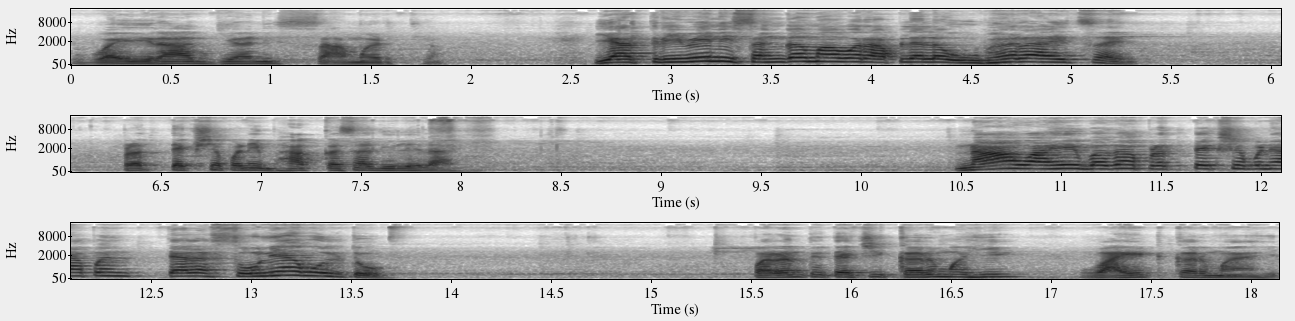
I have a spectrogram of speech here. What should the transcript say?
वैराग्य आणि सामर्थ्य. या त्रिवेणी संगमावर आपल्याला उभं राहायचं आहे. प्रत्यक्षपणे भाग कसा दिलेला आहे? नाव आहे बघा प्रत्यक्षपणे आपण त्याला सोन्या बोलतो. परंतु त्याची कर्म ही वाईट कर्म आहेत.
